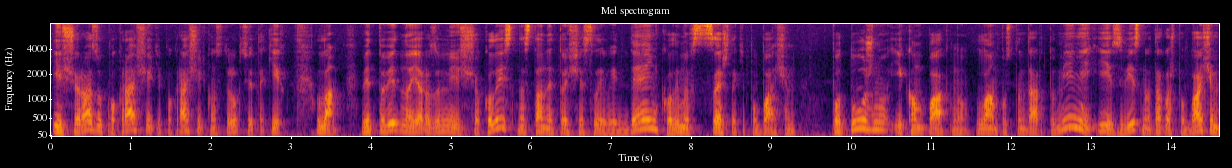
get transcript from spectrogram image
і щоразу покращують і покращують конструкцію таких ламп. Відповідно, я розумію, що колись настане той щасливий день, коли ми все ж таки побачимо. Потужну і компактну лампу стандарту міні, і, звісно, також побачимо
